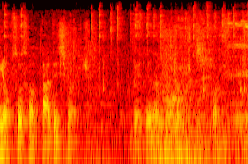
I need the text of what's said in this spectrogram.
궁이 없어서 나대지 말죠. 레드는 먹으면 좋을 것 같아요.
